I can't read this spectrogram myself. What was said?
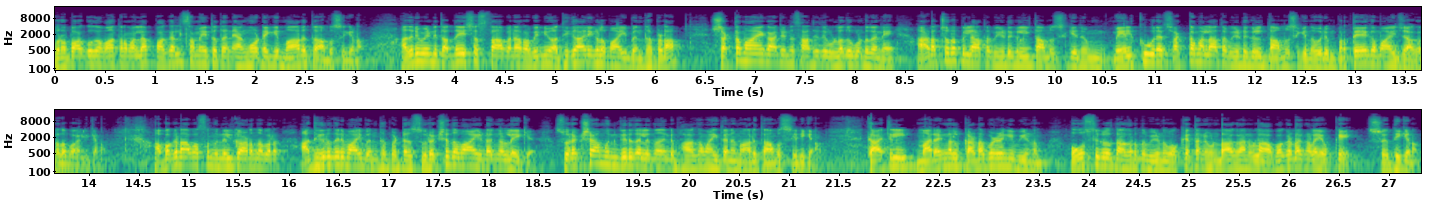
ഉറപ്പാക്കുക മാത്രമല്ല പകൽ സമയത്ത് തന്നെ അങ്ങോട്ടേക്ക് മാറി താമസിക്കണം. അതിനുവേണ്ടി തദ്ദേശ സ്ഥാപന റവന്യൂ അധികാരികളുമായി ബന്ധപ്പെടാം. ശക്തമായ കാറ്റിന് സാധ്യത ഉള്ളതുകൊണ്ട് തന്നെ അടച്ചുറപ്പില്ലാത്ത വീടുകളിൽ താമസിക്കുന്നതും മേൽക്കൂര ശക്തമല്ലാത്ത വീടുകളിൽ താമസിക്കുന്നവരും പ്രത്യേകമായി ജാഗ്രത പാലിക്കണം. അപകടാവസ്ഥ മുന്നിൽ കാണുന്നവർ അധികൃതരുമായി ബന്ധപ്പെട്ട് സുരക്ഷിതമായ ഇടങ്ങളിലേക്ക് സുരക്ഷാ മുൻകരുതൽ എന്നതിന്റെ ഭാഗമായി തന്നെ മാറി താമസിച്ചിരിക്കണം. കാറ്റിൽ മരങ്ങൾ കടപുഴകി വീണും പോസ്റ്റുകൾ തകർന്നു വീണും ഒക്കെ തന്നെ ഉണ്ടാകാനുള്ള അപകടങ്ങളെയൊക്കെ ശ്രദ്ധിക്കണം.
